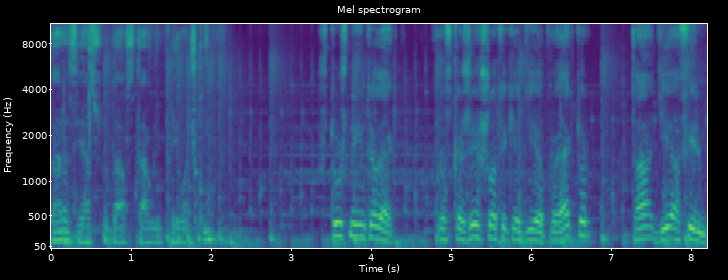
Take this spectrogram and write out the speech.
зараз я сюди вставлю плівочку. Штучний інтелект. Розкажи, що таке діапроектор та діафільм.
